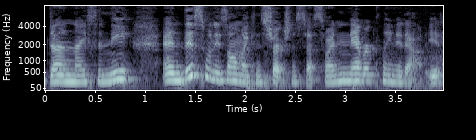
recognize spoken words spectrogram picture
done nice and neat. And this one is all my construction stuff, so I never clean it out. It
